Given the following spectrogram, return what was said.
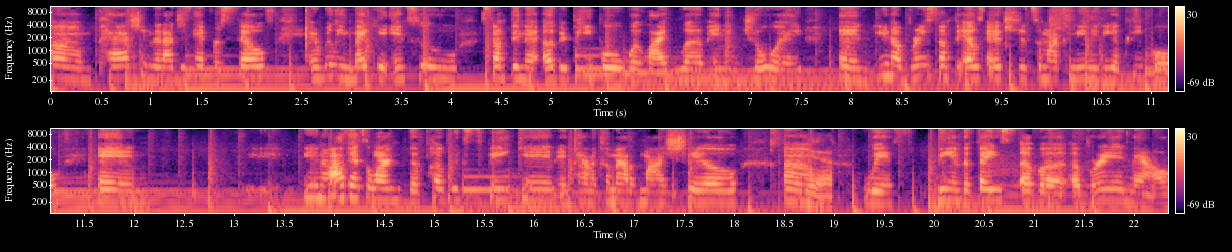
um passion that I just had for self and really make it into something that other people would like love and enjoy and you know bring something else extra to my community of people and you know I've had to learn the public speaking and kind of come out of my shell um yeah. with being the face of a, a brand now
